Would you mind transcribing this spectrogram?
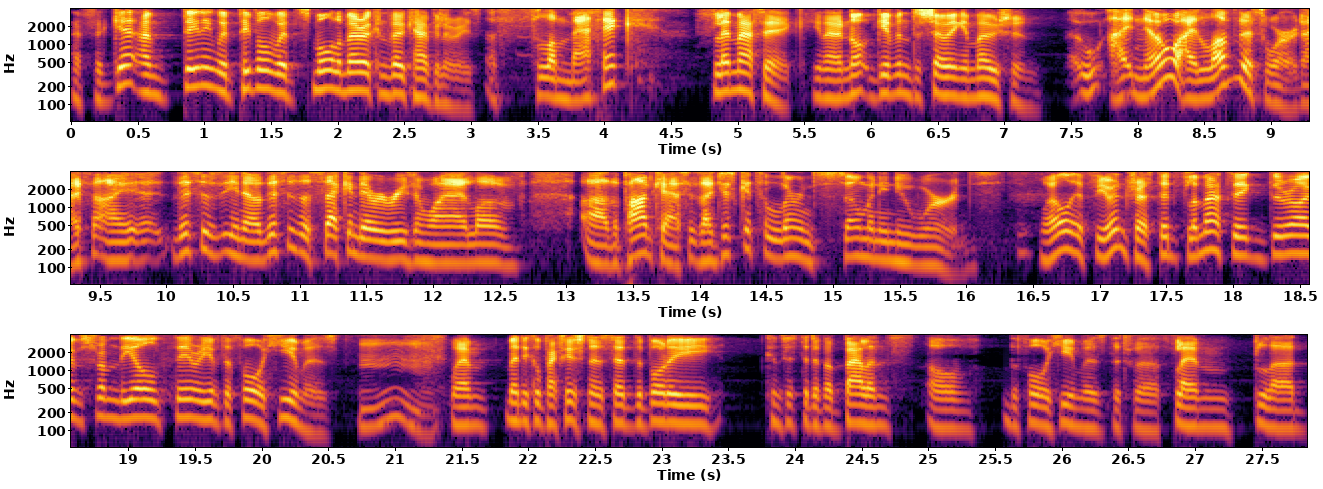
I forget, I'm dealing with people with small American vocabularies. A phlegmatic? Phlegmatic, you know, not given to showing emotion. Ooh, I know. I love this word. I, th- I this is you know this is a secondary reason why I love uh, the podcast is I just get to learn so many new words. Well, if you're interested, phlegmatic derives from the old theory of the four humours, where medical practitioners said the body consisted of a balance of the four humours that were phlegm, blood,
